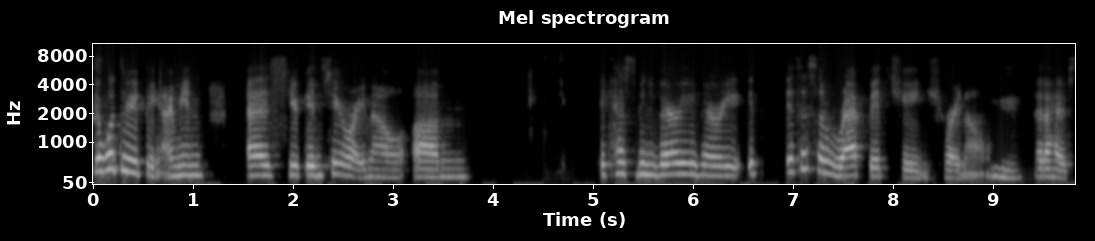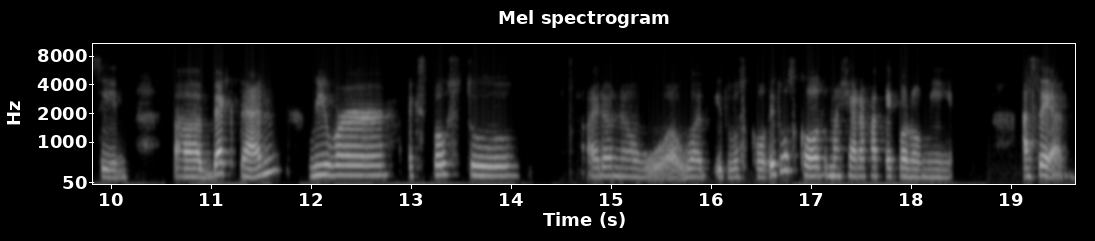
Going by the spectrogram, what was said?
Yeah what do you think? I mean as you can see right now um, it has been very very it, it is a rapid change right now mm-hmm. that i have seen. Uh, back then we were exposed to i don't know what it was called. It was called masyarakat ekonomi asean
